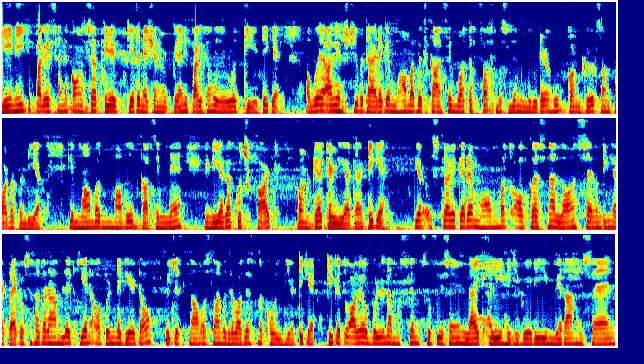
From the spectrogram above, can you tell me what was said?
ये नहीं कि पाकिस्तान ने कॉन्सेप्ट क्रिएट किया था नेशन हुड यानी पाकिस्तान को ज़रूरत थी, ठीक है? अब वो आगे हिस्ट्री बता रहे हैं कि Mohammad bin Qasim was the first Muslim individual who conquered some part of India कि मोहम्मद मोहम्मद बिन कासिम ने इंडिया का कुछ पार्ट कॉन्क्रेट कर लिया था, ठीक है? या उसके आगे कह रहे हैं? Mohammad of Ghazna launched seventeen attack. उसने सदर हमले किए ना open the gate of which Islam इस्लाम के दरवाजे उसने खोल दिया, ठीक है? ठीक है तो आगे वो बोल रहे था, Muslim Sufi Hussain like Ali Hujwiri Miran Hussain,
